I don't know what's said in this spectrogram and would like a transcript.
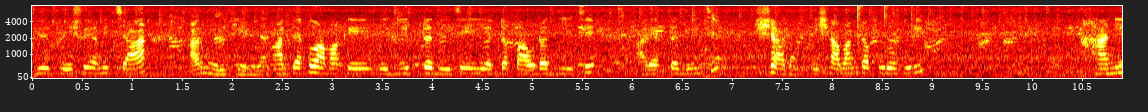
ধুয়ে ফ্রেশ হয়ে আমি চা আর মুড়ি খেয়ে নিলাম। আর দেখো আমাকে এই গিফটটা দিয়েছে, এই একটা পাউডার দিয়েছে আর একটা দিয়েছে সাবান। এই সাবানটা পুরোপুরি হানি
